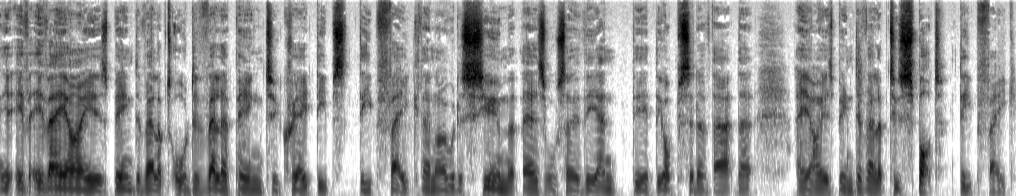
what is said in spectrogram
if, if AI is being developed or developing to create deep deep fake, then I would assume that there's also the and the, the opposite of that that AI is being developed to spot deepfake.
